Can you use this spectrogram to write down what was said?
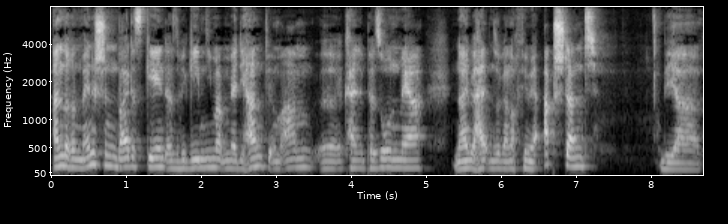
anderen Menschen weitestgehend. Also wir geben niemandem mehr die Hand, wir umarmen äh, keine Personen mehr. Nein, wir halten sogar noch viel mehr Abstand. Wir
